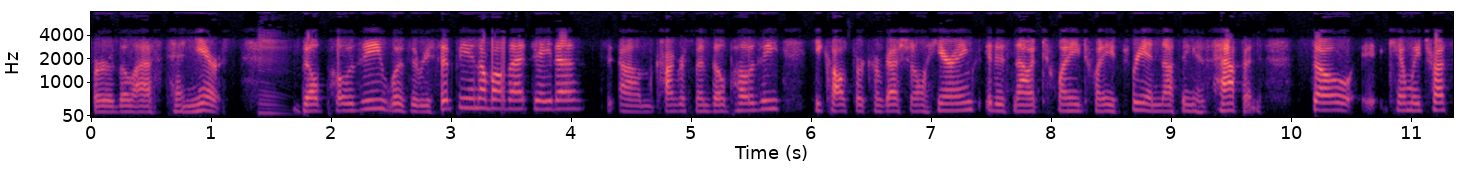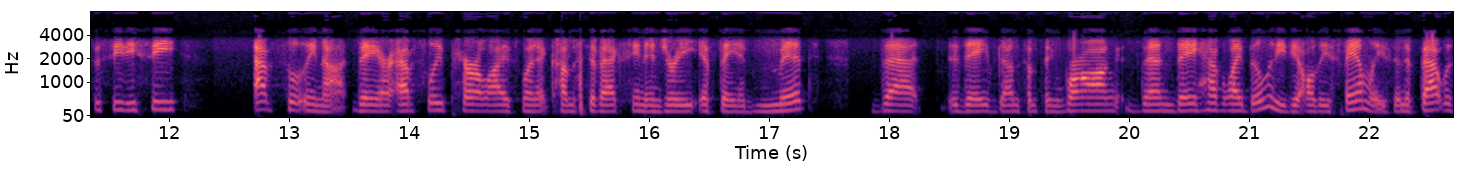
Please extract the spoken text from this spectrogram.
for the last 10 years. Mm. Bill Posey was the recipient of all that data. Um, Congressman Bill Posey, he called for congressional hearings. It is now 2023 and nothing has happened. So can we trust the CDC? Absolutely not. They are absolutely paralyzed when it comes to vaccine injury. If they admit that they've done something wrong, then they have liability to all these families. And if that was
